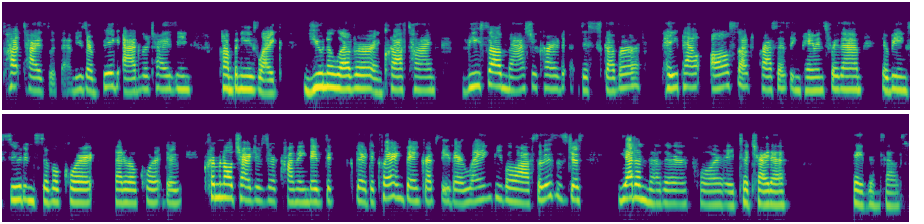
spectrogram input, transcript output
cut ties with them. These are big advertising companies like Unilever and Kraft Heinz, Visa, MasterCard, Discover, PayPal all stopped processing payments for them. They're being sued in civil court, federal court. They're criminal charges are coming. They've de- they're declaring bankruptcy. They're laying people off. So this is just yet another ploy to try to save themselves.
